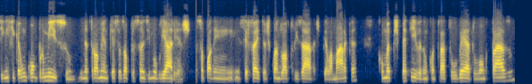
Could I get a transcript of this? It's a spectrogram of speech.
Significa um compromisso, e naturalmente que estas operações imobiliárias só podem ser feitas quando autorizadas pela marca, com uma perspectiva de um contrato de aluguer de longo prazo,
